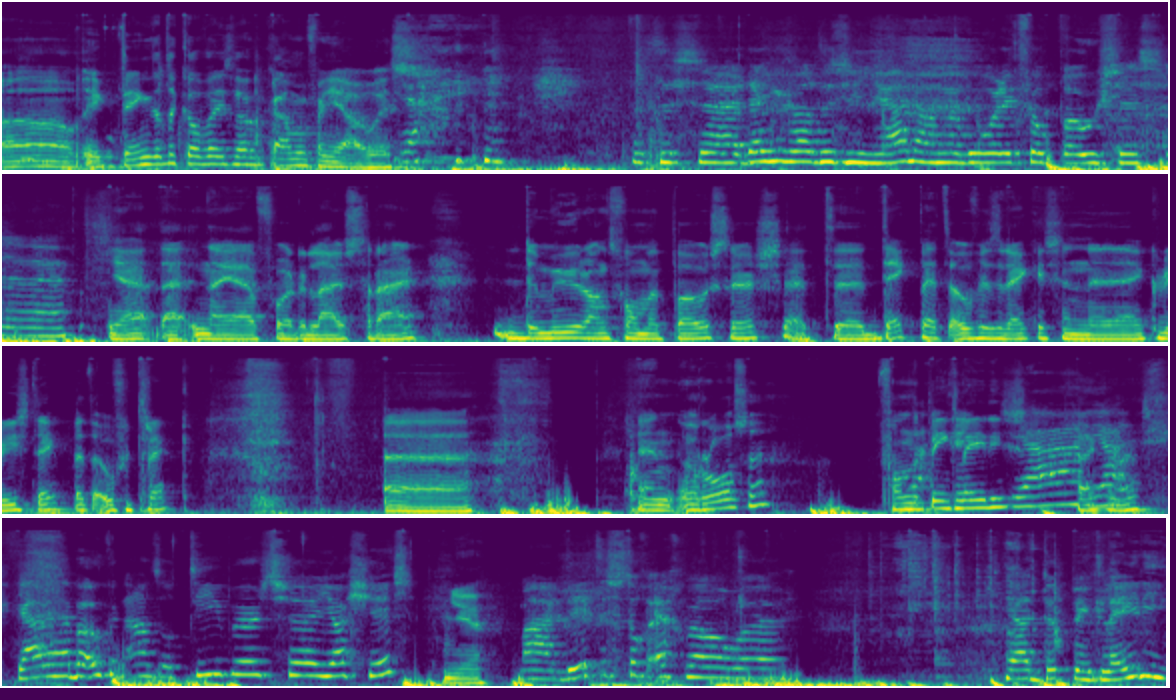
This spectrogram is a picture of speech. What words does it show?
Oh, ik denk dat ik al weet welke kamer van jou is. Ja. Dat is eh, denk ik wel te zien, ja. Dan we behoorlijk veel posters. eh. Ja, nou nou ja, voor de luisteraar. De muur hangt vol met posters. Het eh, dekbed overtrek is een eh grease dekbed overtrek. Eh, en roze van de. Pink Ladies. Ja, ja. ja, we hebben ook een aantal T-Birds eh, jasjes. Ja. Maar dit is toch echt wel... eh, ja, de Pink Lady.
